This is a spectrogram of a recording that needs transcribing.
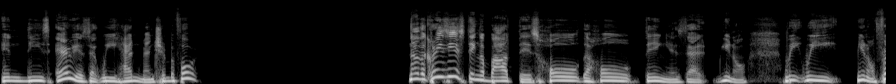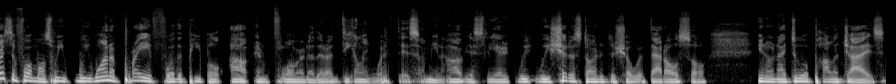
in these areas that we had mentioned before. Now, the craziest thing about this whole the whole thing is that you know we we you know first and foremost we we want to pray for the people out in Florida that are dealing with this. I mean, obviously, we we should have started the show with that also, you know. And I do apologize.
